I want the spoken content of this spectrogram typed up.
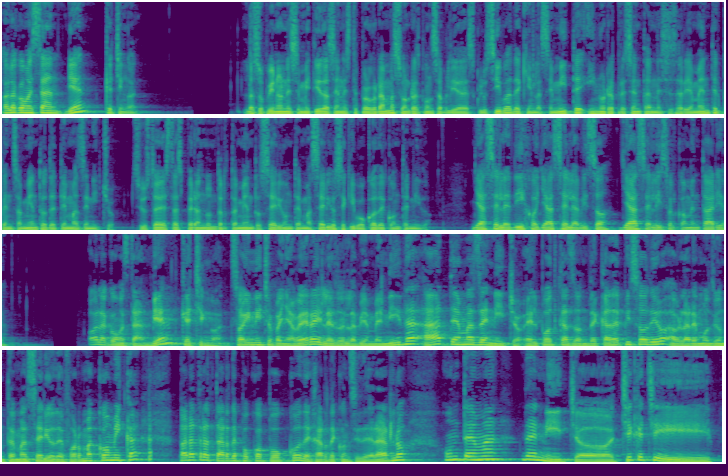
Hola, ¿cómo están? ¿Bien? Qué chingón. Las opiniones emitidas en este programa son responsabilidad exclusiva de quien las emite y no representan necesariamente el pensamiento de temas de nicho. Si usted está esperando un tratamiento serio, un tema serio, se equivocó de contenido. Ya se le dijo, ya se le avisó, ya se le hizo el comentario. Hola, ¿cómo están? ¿Bien? Qué chingón. Soy Nicho Peñavera y les doy la bienvenida a Temas de Nicho, el podcast donde cada episodio hablaremos de un tema serio de forma cómica para tratar de poco a poco dejar de considerarlo un tema de nicho. Chiquechi.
